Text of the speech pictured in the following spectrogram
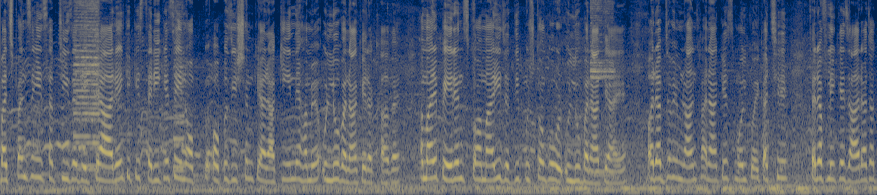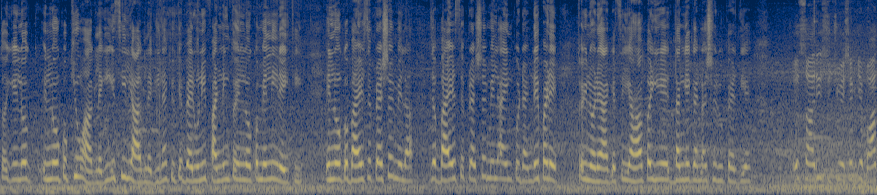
बचपन से ये सब चीज़ें देखते आ रहे हैं कि किस तरीके से इन अपोजिशन के अरकान ने हमें उल्लू बना के रखा हुआ है। हमारे पेरेंट्स को हमारी जद्दी पुश्तों को उल्लू बनाते आए हैं। और अब जब इमरान खान आके इस मुल्क को एक अच्छे तरफ़ लेके जा रहा था तो ये लोग इन लोगों को क्यों आग लगी? इसीलिए आग लगी ना क्योंकि बैरूनी फंडिंग तो इन लोगों को मिल नहीं रही थी। इन लोगों को बाहर से प्रेशर मिला। जब बाहर से प्रेशर मिला इनको डंडे पड़े तो इन्होंने आगे से यहाँ पर ये दंगे करना शुरू कर दिए। इस सारी सिचुएशन के बाद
